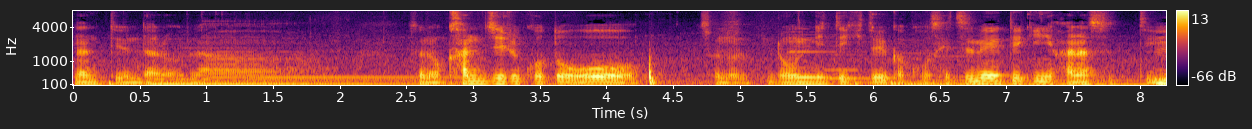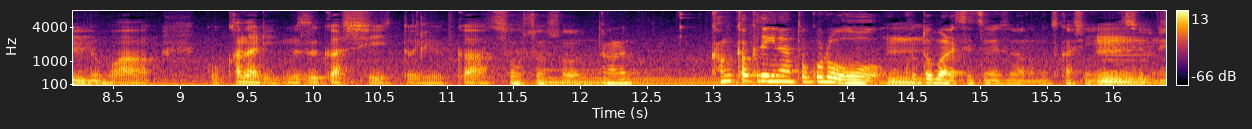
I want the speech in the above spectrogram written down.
なんて言うんだろうな。その感じることをその論理的というかこう説明的に話すっていうのは、こうかなり難しいというか、そうそうそう。だから感覚的なところをうん。言葉で説明するのが難しいんですよね、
